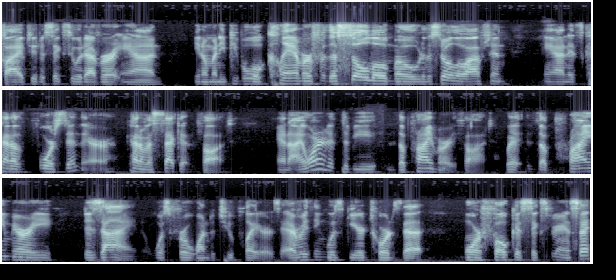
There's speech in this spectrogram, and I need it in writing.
five, two to six, or whatever, and you know many people will clamor for the solo mode or the solo option, and it's kind of forced in there, kind of a second thought. And I wanted it to be the primary thought, the primary design was for one to two players. Everything was geared towards that more focused experience. I,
